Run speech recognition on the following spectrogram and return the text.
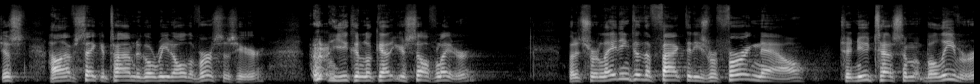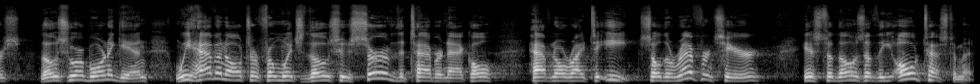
Just, I'll have sake of time to go read all the verses here. you can look at it yourself later. But it's relating to the fact that he's referring now to New Testament believers, those who are born again, we have an altar from which those who serve the tabernacle have no right to eat. So the reference here is to those of the Old Testament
